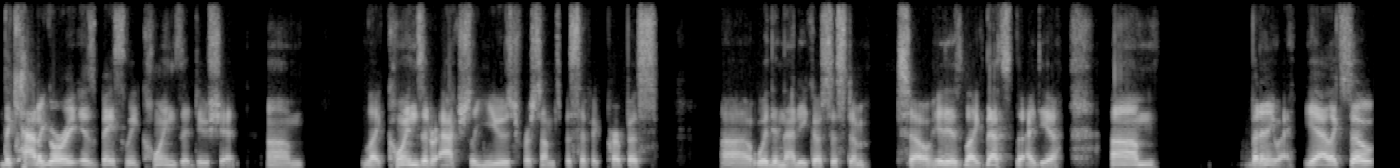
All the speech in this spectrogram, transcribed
the category is basically coins that do shit, um, like coins that are actually used for some specific purpose uh, within that ecosystem. So it is like that's the idea. Um, but anyway, yeah, like so.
